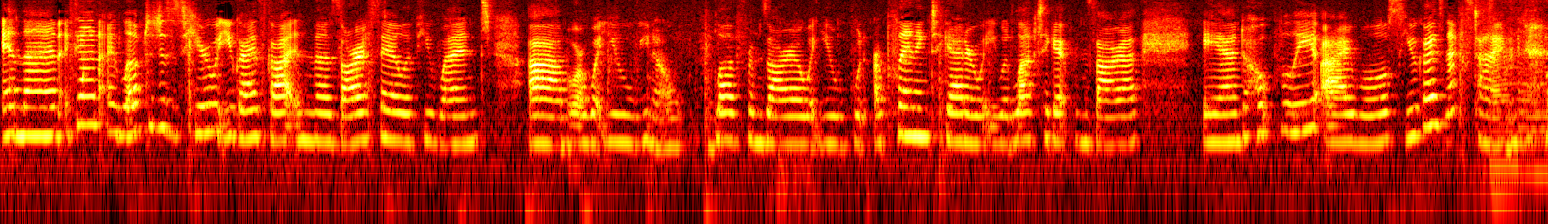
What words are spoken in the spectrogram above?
And then again, I love to just hear what you guys got in the Zara sale if you went, um, or what you, you know, love from Zara, what you would, are planning to get, or what you would love to get from Zara. And hopefully I will see you guys next time.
